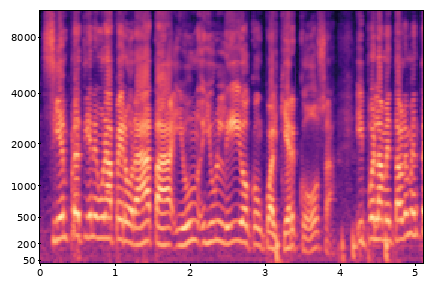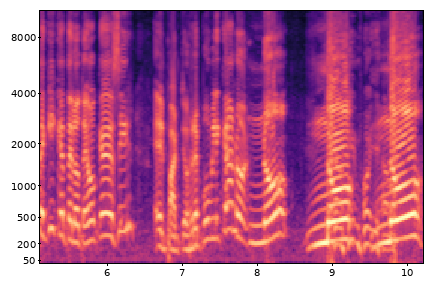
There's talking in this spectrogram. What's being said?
Siempre tienen una perorata y un, y un lío con cualquier cosa. Y pues lamentablemente aquí, que te lo tengo que decir, el Partido Republicano no, no, no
